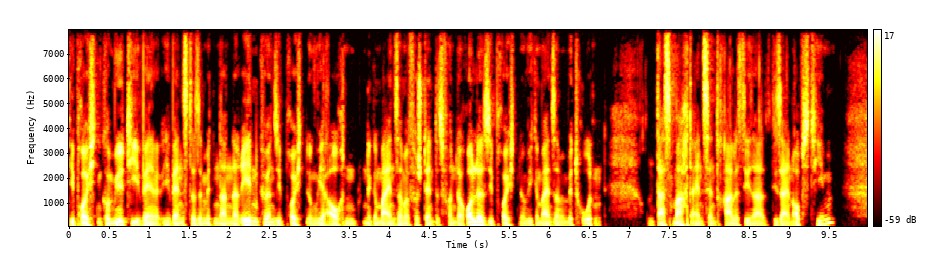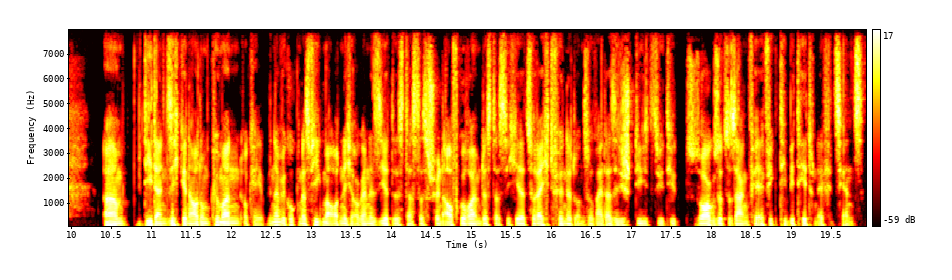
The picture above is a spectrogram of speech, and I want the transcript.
die bräuchten Community-Events, dass sie miteinander reden können, sie bräuchten irgendwie auch ein, eine gemeinsame Verständnis von der Rolle, sie bräuchten irgendwie gemeinsame Methoden. Und das macht ein zentrales Design-Ops-Team ähm, die dann sich genau darum kümmern, okay, ne, wir gucken, dass Figma ordentlich organisiert ist, dass das schön aufgeräumt ist, dass sich jeder zurechtfindet und so weiter. Also die, die, die sorgen sozusagen für Effektivität und Effizienz.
